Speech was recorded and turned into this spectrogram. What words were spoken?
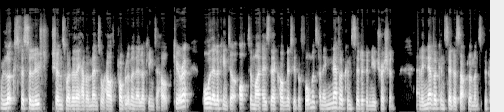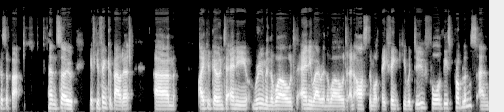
looks for solutions, whether they have a mental health problem and they're looking to help cure it, or they're looking to optimize their cognitive performance, and they never consider nutrition and they never consider supplements because of that. And so, if you think about it, um, I could go into any room in the world, anywhere in the world, and ask them what they think you would do for these problems and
